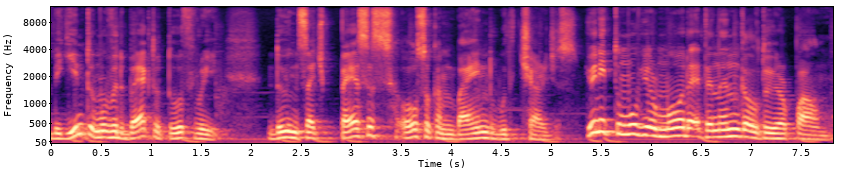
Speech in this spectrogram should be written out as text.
begin to move it back to 2-3, doing such passes also combined with charges. You need to move your mod at an angle to your palm.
